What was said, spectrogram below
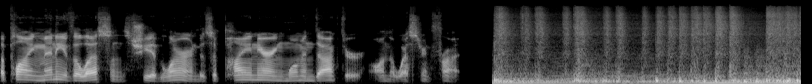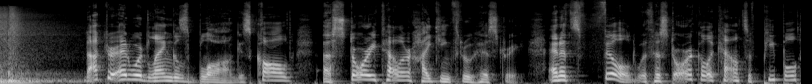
applying many of the lessons she had learned as a pioneering woman doctor on the Western Front. Dr. Edward Lengel's blog is called A Storyteller Hiking Through History, and it's filled with historical accounts of people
